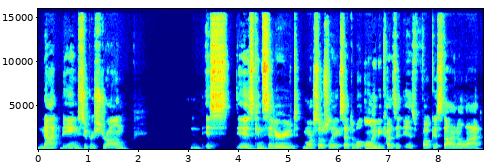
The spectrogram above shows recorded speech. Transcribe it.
not being super strong is is considered more socially acceptable only because it is focused on a lot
